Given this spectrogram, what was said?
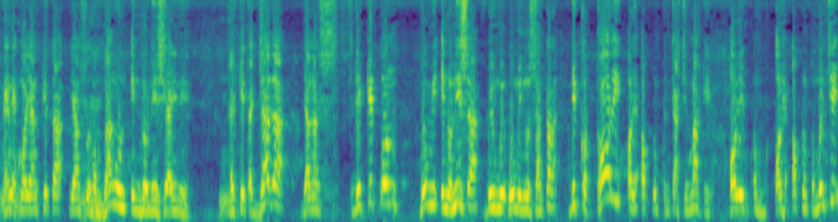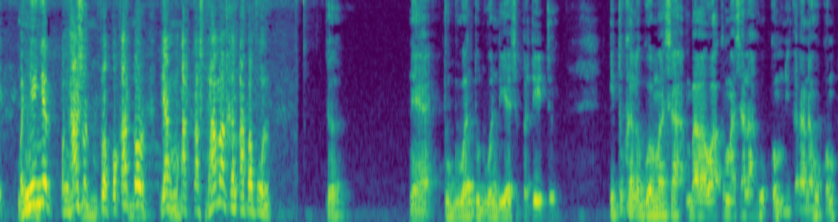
nenek moyang kita yang sudah membangun Indonesia ini. Dan kita jaga, jangan sedikit pun bumi Indonesia, bumi, bumi Nusantara dikotori oleh oknum pencaci maki, oleh pem- oleh oknum pembenci, penyinyir, penghasut, provokator yang mengatasnamakan apa pun. Tuh. Nih ya, tuduhan-tuduhan dia seperti itu. Itu kalau gua masa bawa ke masalah hukum nih, karena hukum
